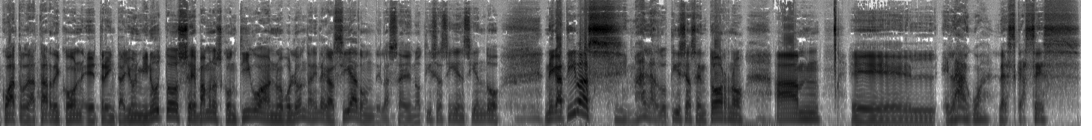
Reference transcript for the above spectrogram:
4 eh, de la tarde con 31 eh, minutos. Eh, vámonos contigo a Nuevo León, Daniela García, donde las noticias siguen siendo negativas, malas noticias en torno a mm, el agua, la escasez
